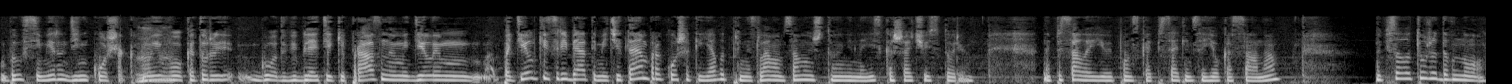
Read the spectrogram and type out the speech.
был Всемирный день кошек. Мы его который год в библиотеке празднуем и делаем поделки с ребятами, читаем про кошек. И я вот принесла вам самую, что ни на есть кошачью историю. Написала ее японская писательница Йока Сана. Написала тоже давно.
